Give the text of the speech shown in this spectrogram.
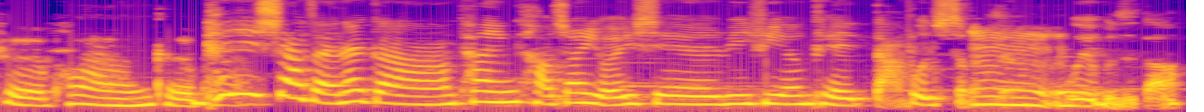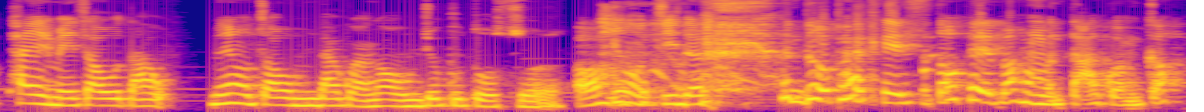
可怕，很可怕。你可以下载那个啊，它好像有一些 VPN 可以打或者什么的，嗯嗯我也不知道。他也没找我打，没有找我们打广告，我们就不多说了。哦，因为我记得很多 p a c k a g e 都会帮我们打广告。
